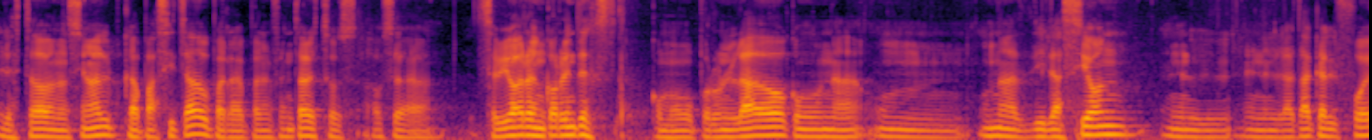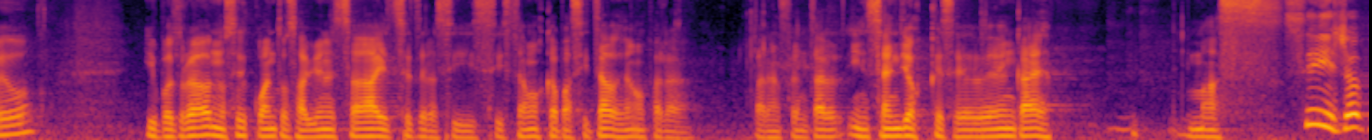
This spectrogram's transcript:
el Estado Nacional, capacitado para, enfrentar estos, o sea, se vio ahora en Corrientes como por un lado como una, una dilación en el, ataque al fuego y por otro lado no sé cuántos aviones hay, etcétera, si, estamos capacitados digamos, para, enfrentar incendios que se ven cada vez más... Sí, yo,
